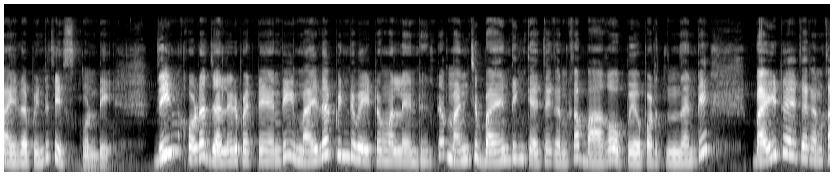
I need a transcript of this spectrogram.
మైదా పిండి తీసుకోండి. దీన్ని కూడా జల్లెడ పెట్టేయండి. మైదా పిండి వేయటం వల్ల ఏంటంటే మంచి బైండింగ్కి అయితే కనుక బాగా ఉపయోగపడుతుందండి. బయట అయితే కనుక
